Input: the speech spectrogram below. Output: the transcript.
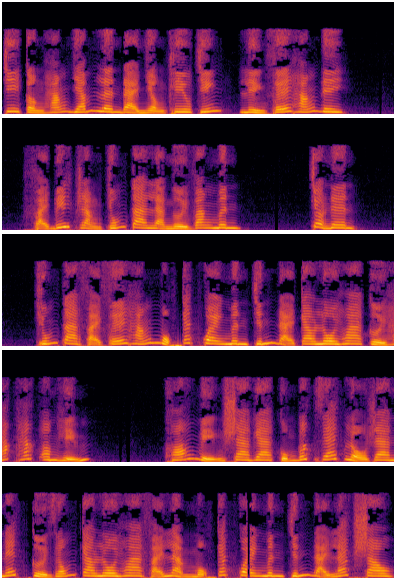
Chỉ cần hắn dám lên đài nhận khiêu chiến, liền phế hắn đi. Phải biết rằng chúng ta là người văn minh. Cho nên, chúng ta phải phế hắn một cách quan minh chính đại cao lôi hoa cười hắc hắc âm hiểm. Khó miệng Saga cũng bất giác lộ ra nét cười giống cao lôi hoa phải làm một cách quan minh chính đại lát sau.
